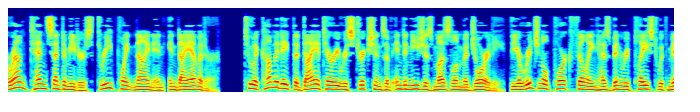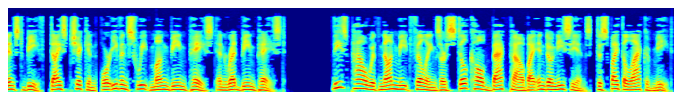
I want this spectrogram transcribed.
around 10 cm 3.9 in, in diameter. To accommodate the dietary restrictions of Indonesia's Muslim majority, the original pork filling has been replaced with minced beef, diced chicken, or even sweet mung bean paste and red bean paste. These pao with non-meat fillings are still called bakpao by Indonesians, despite the lack of meat.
